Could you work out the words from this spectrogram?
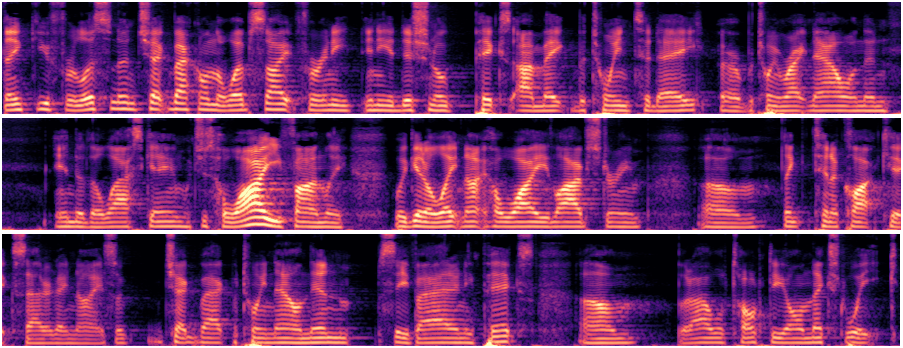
thank you for listening. Check back on the website for any any additional picks I make between today or between right now and then into the last game, which is Hawaii. Finally, we get a late night Hawaii live stream. Um, I think 10 o'clock kick Saturday night. So check back between now and then, see if I had any picks. Um, but I will talk to you all next week.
